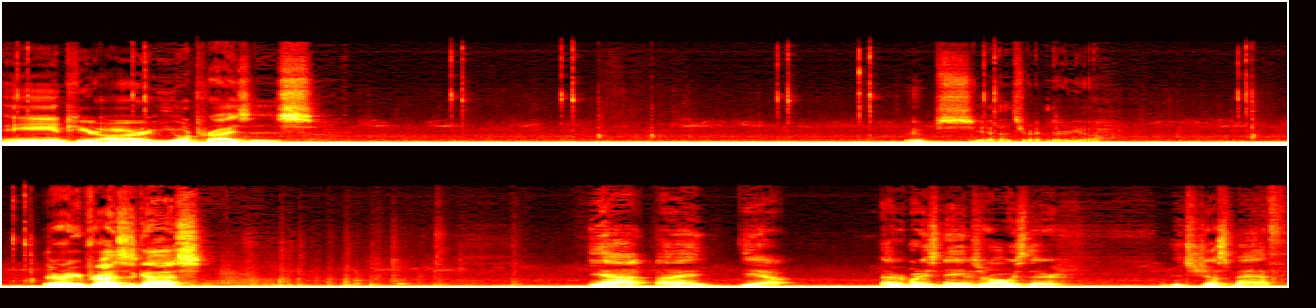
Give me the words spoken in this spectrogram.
And here are your prizes. Oops. Yeah, that's right. There we go. There are your prizes, guys. Yeah, I yeah. Everybody's names are always there. It's just math.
